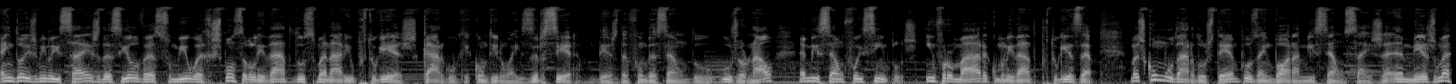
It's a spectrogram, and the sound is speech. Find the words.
Em 2006, Da Silva assumiu a responsabilidade do Semanário Português, cargo que continua a exercer. Desde a fundação do O Jornal, a missão foi simples: informar a comunidade portuguesa. Mas com o mudar dos tempos, embora a missão seja a mesma,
